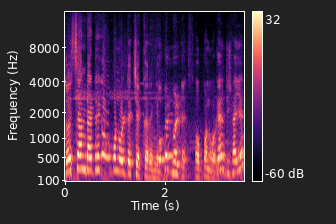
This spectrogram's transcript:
तो इससे हम बैटरी का ओपन वोल्टेज चेक करेंगे। ओपन वोल्टेज ओपन वोल्टेज दिखाइए।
